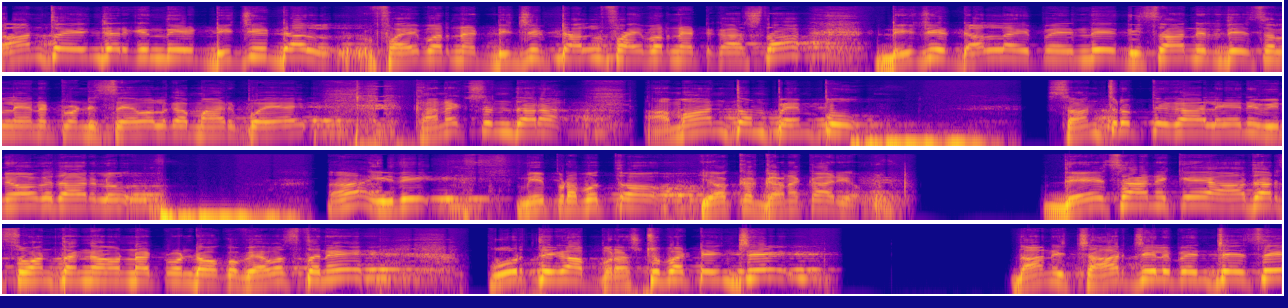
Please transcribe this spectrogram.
దాంతో ఏం జరిగింది? Digital fibre net digital fibre net కాస్త డిజిటల్ అయిపోయింది. దిశానిర్దేశం లేనటువంటి సేవలుగా మారిపోయాయి. కనెక్షన్ ధర అమాంతం పెంపు. సంతృప్తిగా లేని వినియోగదారులు. ఇది మీ ప్రభుత్వం యొక్క ఘనకార్యం. దేశానికే ఆదర్శవంతంగా ఉన్నటువంటి ఒక వ్యవస్థని పూర్తిగా భ్రష్టు పట్టించి దాని ఛార్జీలు పెంచేసి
